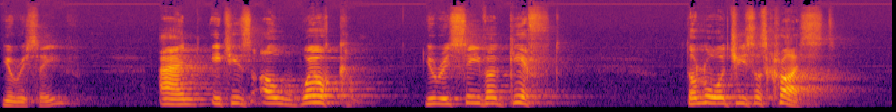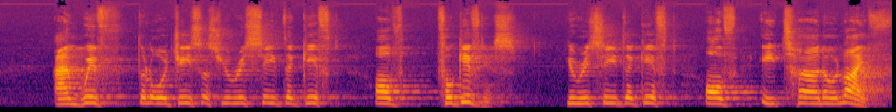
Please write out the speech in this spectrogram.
you receive, and it is a welcome. You receive a gift, the Lord Jesus Christ. And with the Lord Jesus, you receive the gift of forgiveness. You receive the gift of eternal life.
